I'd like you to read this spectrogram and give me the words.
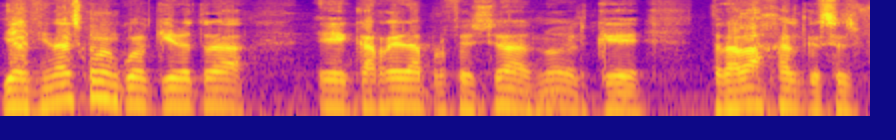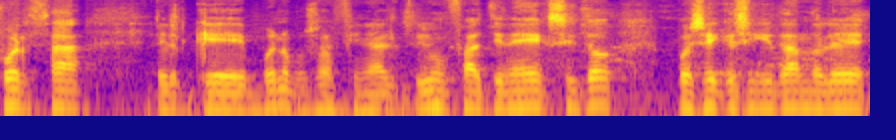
y al final es como en cualquier otra eh, carrera profesional, ¿no? el que trabaja, el que se esfuerza, el que, bueno, pues al final triunfa, tiene éxito, pues hay que seguir dándole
